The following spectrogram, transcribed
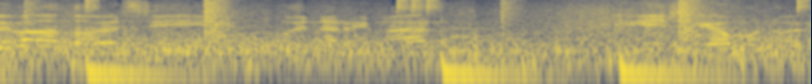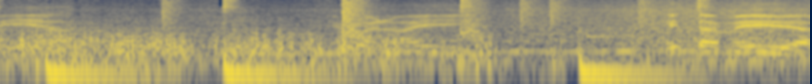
Cebando a ver si pueden arrimar. Y bien llegamos no había. Y bueno, ahí esta medida.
